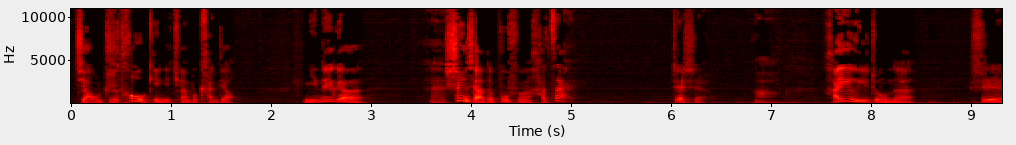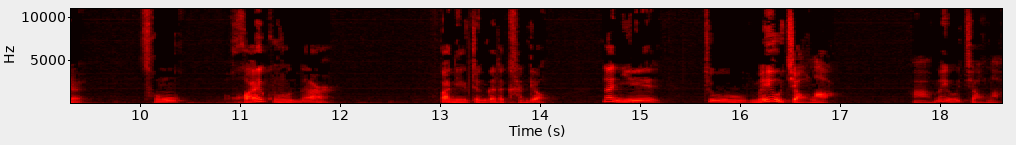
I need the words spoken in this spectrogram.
脚趾头给你全部砍掉，你那个呃剩下的部分还在，这是啊。还有一种呢，是从踝骨那儿把你整个的砍掉，那你就没有脚了啊，没有脚了。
